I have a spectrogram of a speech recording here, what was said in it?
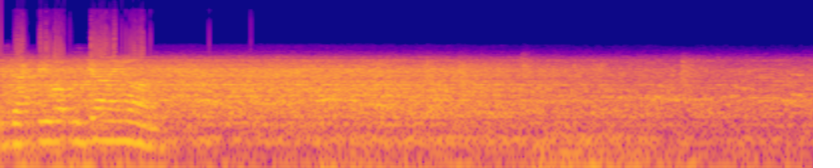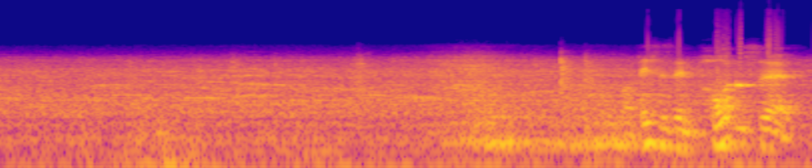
Exactly what was going on. Well, this is important, sir.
